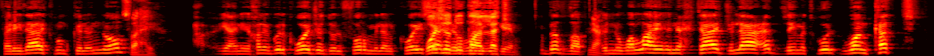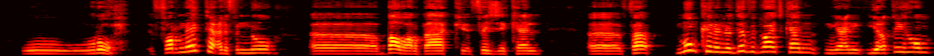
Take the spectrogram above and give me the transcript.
فلذلك ممكن إنهم صحيح يعني خليني أقول لك وجدوا الفورمولا الكويسة وجدوا. game. بالضبط نعم. نعم. إنه والله نحتاج لاعب زي ما تقول one cut وروح فورنيت تعرف إنه آه power back physical آه فممكن إنه رشاد وايت كان يعني يعطيهم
